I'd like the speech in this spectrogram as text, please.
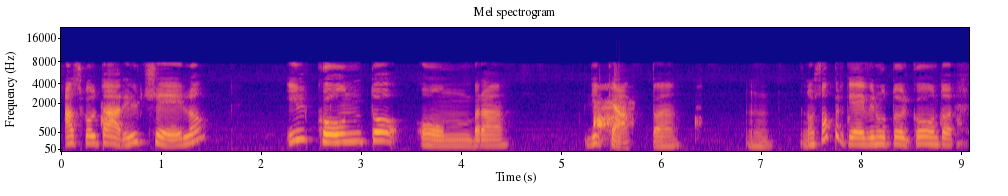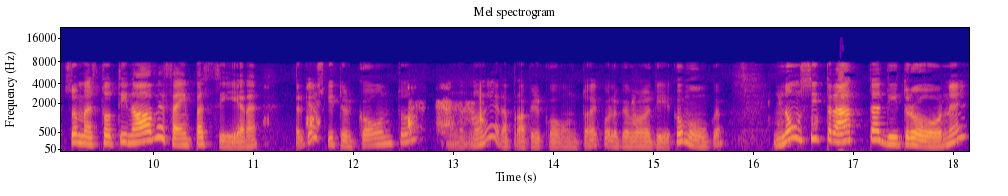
ascoltare il cielo, il conto ombra di K. Mm. Non so perché è venuto il conto, insomma, sto T9 fa impazzire. Perché ho scritto il conto? No, Non era proprio il conto, è quello che volevo dire. Comunque, non si tratta di drone,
